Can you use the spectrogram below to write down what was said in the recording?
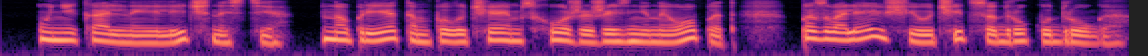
— уникальные личности, но при этом получаем схожий жизненный опыт, позволяющий учиться друг у друга.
